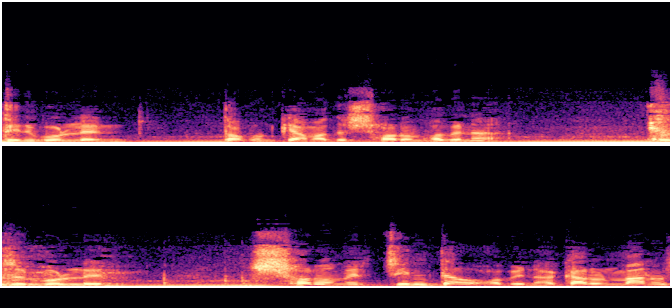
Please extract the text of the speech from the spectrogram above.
তিনি বললেন, তখন কি আমাদের শরম হবে না? হুজুর বললেন শরমের চিন্তাও হবে না, কারণ মানুষ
